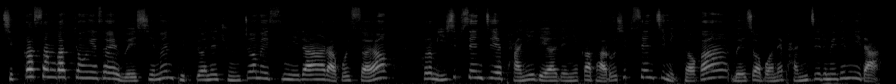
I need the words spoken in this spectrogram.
직각삼각형에서의 외심은 빗변의 중점에 있습니다. 라고 했어요. 그럼 20cm의 반이 돼야 되니까 바로 10cm가 외접원의 반지름이 됩니다.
